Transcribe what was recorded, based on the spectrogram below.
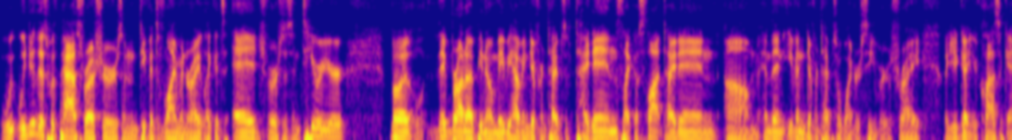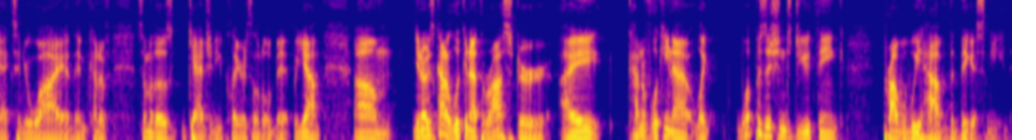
we, we do this with pass rushers and defensive linemen, right? Like it's edge versus interior but they brought up, you know, maybe having different types of tight ends, like a slot tight end, um, and then even different types of wide receivers, right? Like you got your classic X and your Y, and then kind of some of those gadgety players a little bit. But yeah, um, you know, just kind of looking at the roster, I kind of looking at like what positions do you think probably have the biggest need?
